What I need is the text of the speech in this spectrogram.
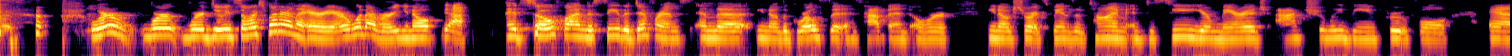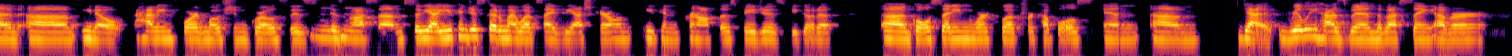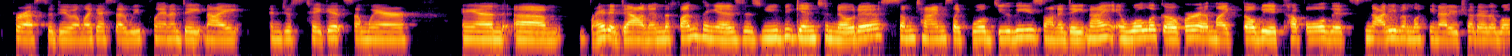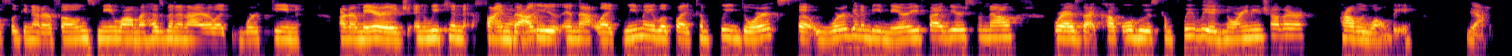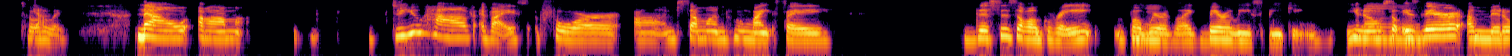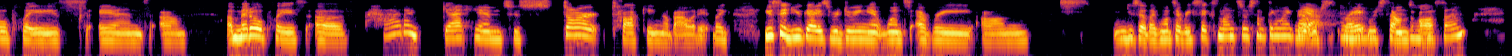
we're we're we're doing so much better in that area or whatever you know? Yeah. It's so fun to see the difference and the you know the growth that has happened over you know short spans of time and to see your marriage actually being fruitful and um, you know having forward motion growth is mm-hmm. is awesome. So yeah you can just go to my website the ash carroll you can print off those pages. If you go to uh, goal setting workbook for couples and um, yeah it really has been the best thing ever for us to do. And like i said we plan a date night and just take it somewhere and um, write it down. And the fun thing is is you begin to notice sometimes like we'll do these on a date night and we'll look over and like there'll be a couple that's not even looking at each other. They're both looking at our phones. Meanwhile my husband and i are like working on our marriage and we can find yeah. value in that like we may look like complete dorks but we're going to be married five years from now whereas that couple who is completely ignoring each other probably won't be. Yeah totally. Yeah. now um do you have advice for um, someone who might say this is all great but mm-hmm. we're like barely speaking you know mm-hmm. so is mm-hmm. there a middle place and um, a middle place of how to get him to start talking about it like you said you guys were doing it once every um, you said like once every six months or something like that yeah. which, right mm-hmm. which sounds mm-hmm. awesome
